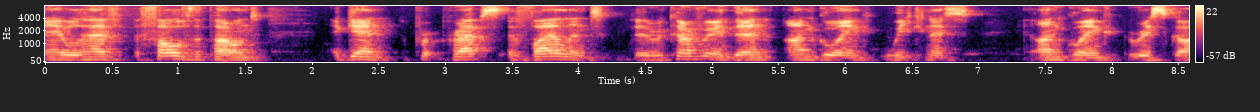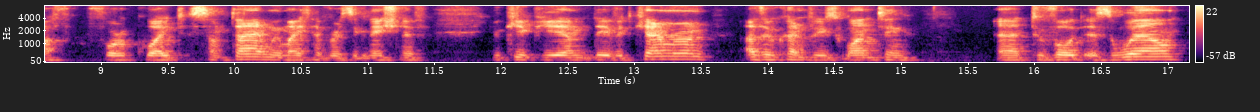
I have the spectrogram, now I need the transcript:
uh, we'll have a fall of the pound, again, perhaps a violent uh, recovery and then ongoing weakness, ongoing risk off for quite some time. We might have resignation of UK PM David Cameron, other countries wanting uh, to vote as well.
